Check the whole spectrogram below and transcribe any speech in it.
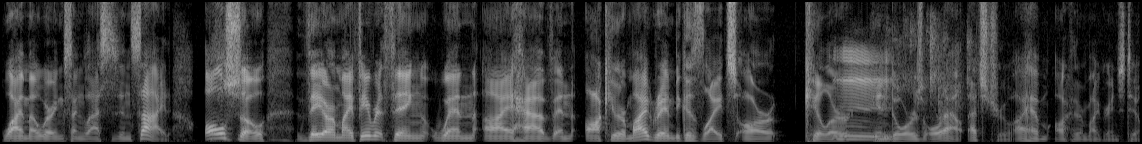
Why am I wearing sunglasses inside? Also, they are my favorite thing when I have an ocular migraine because lights are killer hmm. indoors or out. That's true. I have ocular migraines too.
